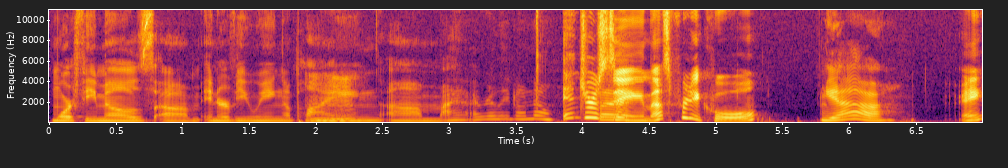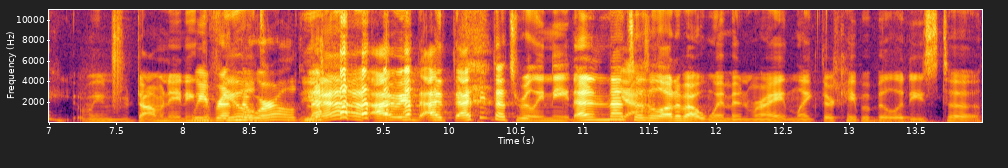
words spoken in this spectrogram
more females um, interviewing, applying. Um, I, I really don't know. Interesting. that's pretty cool. Yeah. Hey, I mean, we're dominating. We the run the field. world. Yeah, I mean, I, I think that's really neat, and that Yeah. says a lot about women, right? And like their capabilities to,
